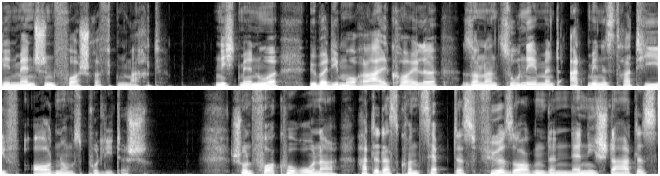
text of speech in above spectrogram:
den Menschen Vorschriften macht. Nicht mehr nur über die Moralkeule, sondern zunehmend administrativ ordnungspolitisch. Schon vor Corona hatte das Konzept des fürsorgenden Nanny-Staates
